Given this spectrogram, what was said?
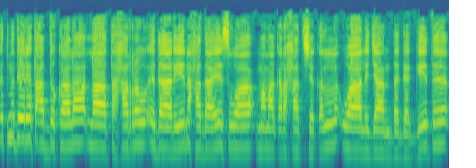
اتمديرية عالدكالة لا تحروا إدارين حدايس وممقرحات شكل ولجان دقاقيت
